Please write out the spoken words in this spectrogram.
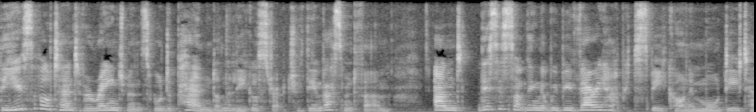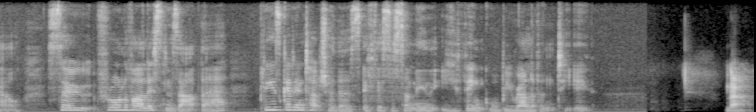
The use of alternative arrangements will depend on the legal structure of the investment firm, and this is something that we'd be very happy to speak on in more detail. So, for all of our listeners out there, please get in touch with us if this is something that you think will be relevant to you. Now,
